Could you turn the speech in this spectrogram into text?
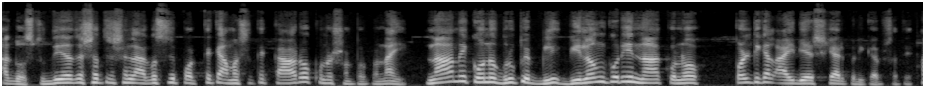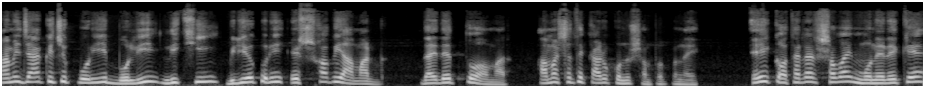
আগস্ট। দুই হাজার সতেরো সালে আগস্টের পর থেকে আমার সাথে কারও কোনো সম্পর্ক নাই। না আমি কোনো গ্রুপে বিলং করি, না কোনো পলিটিক্যাল আইডিয়া শেয়ার করি কারোর সাথে। আমি যা কিছু করি, বলি, লিখি, ভিডিও করি এর সবই আমার দায় দায়িত্ব আমার। আমার সাথে কারও কোনো সম্পর্ক নাই। এই কথাটা সবাই মনে রেখে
